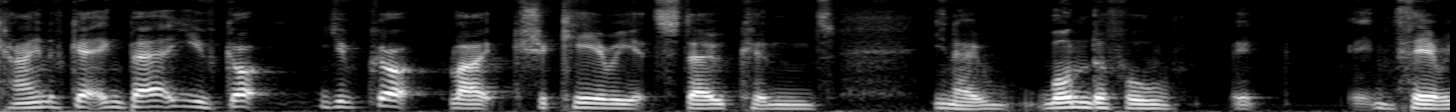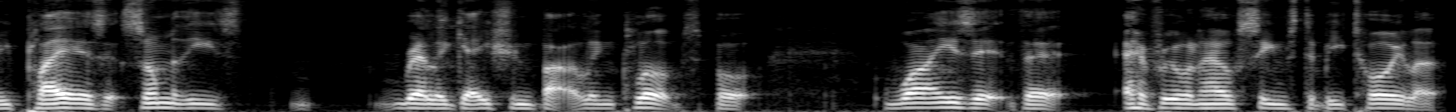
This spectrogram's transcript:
kind of getting better. You've got you've got like Shaqiri at Stoke and you know wonderful in theory players at some of these relegation battling clubs, but why is it that everyone else seems to be toilet?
